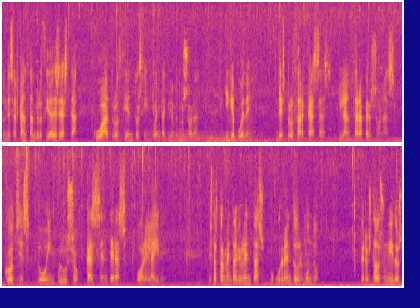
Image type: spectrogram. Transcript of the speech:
donde se alcanzan velocidades de hasta 450 km hora y que pueden destrozar casas y lanzar a personas, coches o incluso casas enteras por el aire. Estas tormentas violentas ocurren en todo el mundo, pero Estados Unidos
